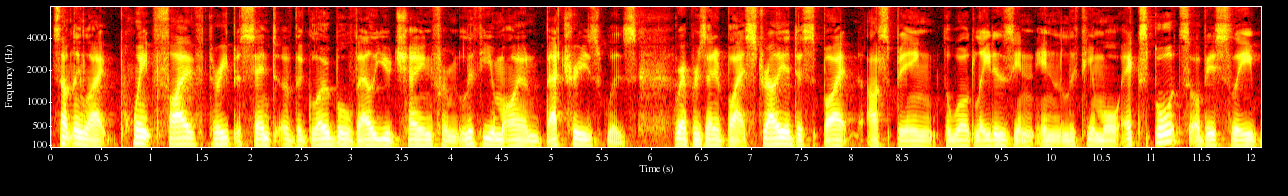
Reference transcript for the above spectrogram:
something like 0.53% of the global value chain from lithium ion batteries was represented by Australia, despite us being the world leaders in, in lithium ore exports. Obviously,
